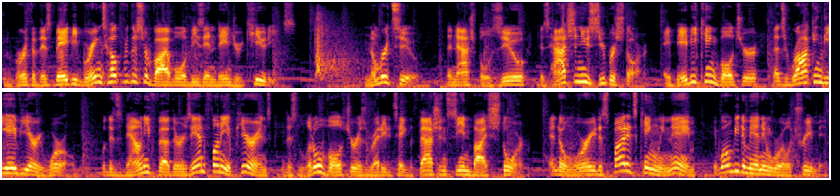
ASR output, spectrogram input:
The birth of this baby brings hope for the survival of these endangered cuties. Number 2. The Nashville Zoo has hatched a new superstar, a baby king vulture that's rocking the aviary world. With its downy feathers and funny appearance, this little vulture is ready to take the fashion scene by storm. And don't worry, despite its kingly name, it won't be demanding royal treatment.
